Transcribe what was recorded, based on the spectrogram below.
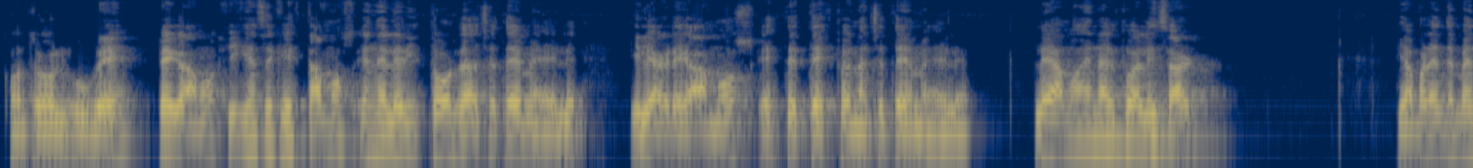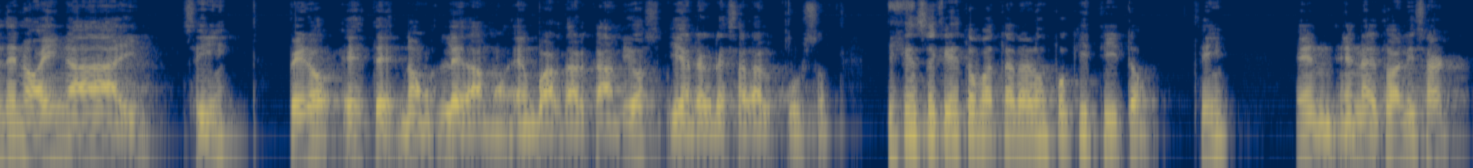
Control V, pegamos. Fíjense que estamos en el editor de HTML y le agregamos este texto en HTML. Le damos en actualizar y aparentemente no hay nada ahí, ¿sí? Pero este, no, le damos en guardar cambios y en regresar al curso. Fíjense que esto va a tardar un poquitito, ¿sí? En, en actualizar,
